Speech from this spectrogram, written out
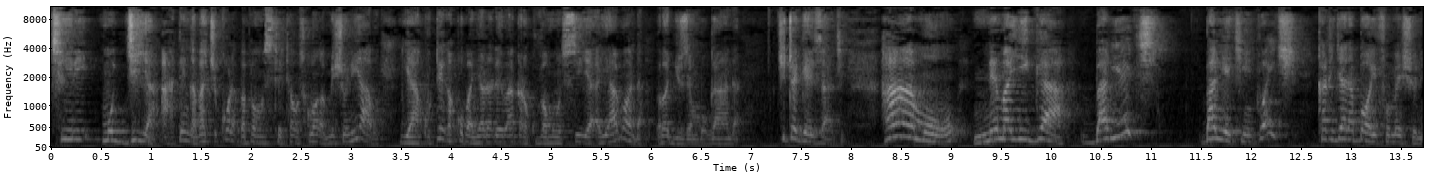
kiri mu jjiya ate nga bakikola bava mu state house kubanga missioni yaabwe yakuteekako banyalala bagala kuva mu nsi ya rwanda babajjuze mu buganda. Kitegeeza ki hamu ne mayiga bali eki? Bali ekintu eki kati jalabawa information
